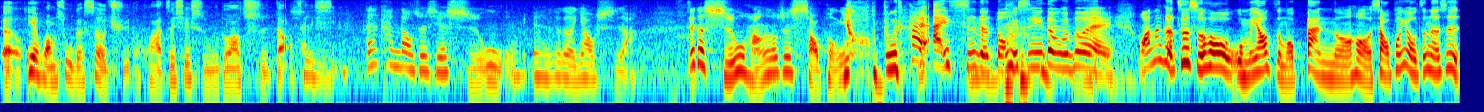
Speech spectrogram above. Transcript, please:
呃叶黄素的摄取的话，这些食物都要吃到才行。但是看到这些食物，嗯，这个药师啊，这个食物好像都是小朋友 不太爱吃的东西，对不对？哇，那个这时候我们要怎么办呢？哈，小朋友真的是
